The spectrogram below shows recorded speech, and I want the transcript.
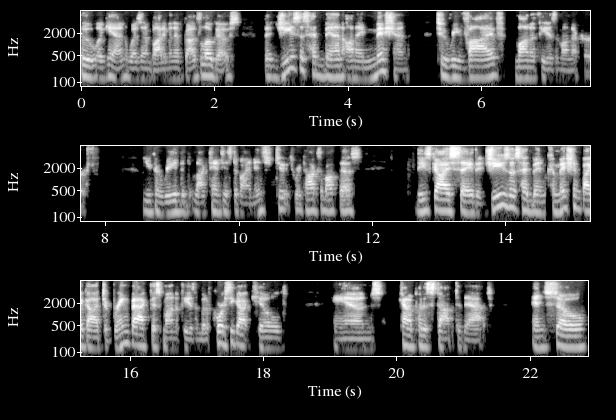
who again was an embodiment of God's Logos, that Jesus had been on a mission to revive monotheism on the earth. You can read the Lactantius Divine Institute where he talks about this. These guys say that Jesus had been commissioned by God to bring back this monotheism, but of course he got killed and kind of put a stop to that. And so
